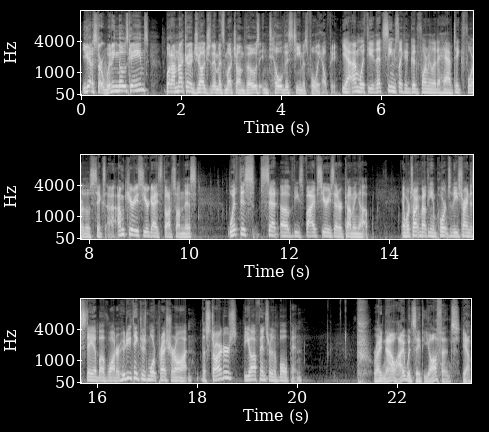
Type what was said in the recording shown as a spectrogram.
you got to start winning those games. But I'm not going to judge them as much on those until this team is fully healthy. Yeah, I'm with you. That seems like a good formula to have. Take four of those six. I'm curious your guys' thoughts on this. With this set of these five series that are coming up, and we're talking about the importance of these trying to stay above water, who do you think there's more pressure on? The starters, the offense, or the bullpen? Right now, I would say the offense. Yeah.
